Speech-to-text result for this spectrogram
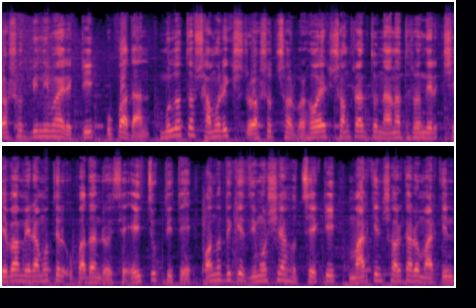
রসদ বিনিময়ের একটি উপাদান। মূলত সামরিক রসদ সরবরাহ সংক্রান্ত নানা ধরনের সেবা মেরামতের উপাদান রয়েছে। এই চুক্তিতে অন্যদিকে জিমোসিয়া হচ্ছে একটি মার্কিন সরকার ও মার্কিন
